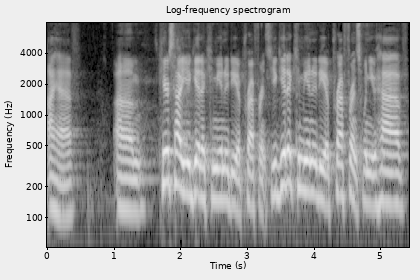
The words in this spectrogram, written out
I have. Um, here's how you get a community of preference you get a community of preference when you have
